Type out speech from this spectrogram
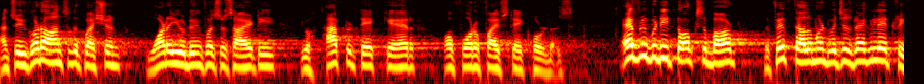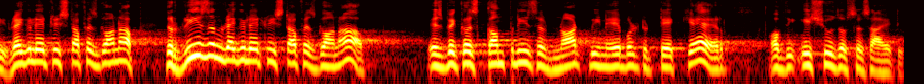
And so you've got to answer the question what are you doing for society? You have to take care of four or five stakeholders. Everybody talks about the fifth element, which is regulatory. Regulatory stuff has gone up. The reason regulatory stuff has gone up is because companies have not been able to take care of the issues of society.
